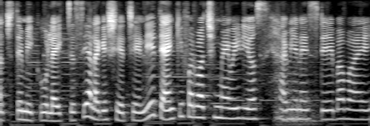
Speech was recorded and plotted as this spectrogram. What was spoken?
నచ్చితే మీకు లైక్ చేసి అలాగే షేర్ చేయండి. Thank for watching my videos have a nice day bye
